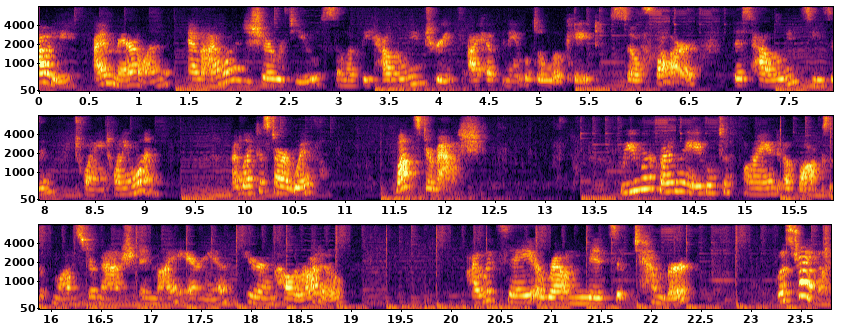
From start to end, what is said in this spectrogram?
Howdy, I'm Marilyn, and I wanted to share with you some of the Halloween treats I have been able to locate so far this Halloween season 2021. I'd like to start with Monster Mash. We were finally able to find a box of Monster Mash in my area here in Colorado. I would say around mid September. Let's try them.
